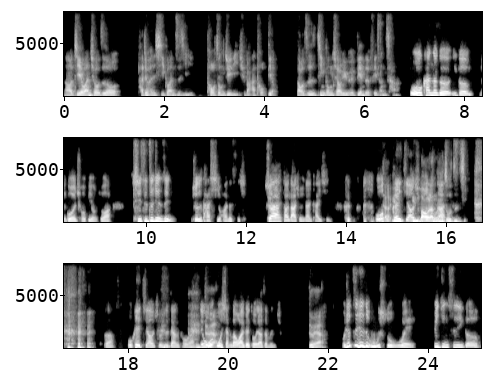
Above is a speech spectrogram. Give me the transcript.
然后接完球之后，他就很习惯自己投中距离去把它投掉，导致进攻效率会变得非常差。我有看那个一个美国的球评有说啊，其实这件事情就是他喜欢的事情，虽然喜欢打球应该很开心，我可以接到球，包让他做自己。对啊，我可以接到球就这样投篮，因为我我想到我还可以投下三分球。对啊。我觉得这些是无所谓，毕竟是一个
